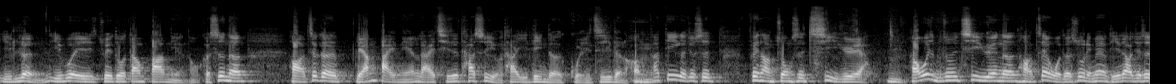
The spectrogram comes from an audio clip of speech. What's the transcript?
一任，一位最多当八年哦，可是呢。啊，这个两百年来，其实它是有它一定的轨迹的哈。它第一个就是非常重视契约啊。嗯。好，为什么重视契约呢？哈，在我的书里面有提到，就是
